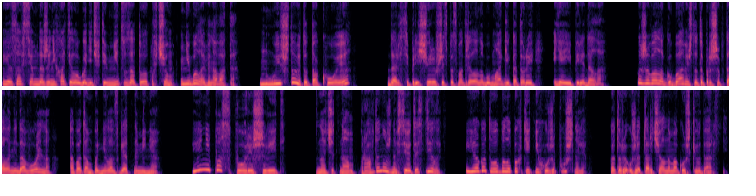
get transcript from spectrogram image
Я совсем даже не хотела угодить в темницу за то, в чем не была виновата. «Ну и что это такое?» Дарси, прищурившись, посмотрела на бумаги, которые я ей передала. Пожевала губами, что-то прошептала недовольно, а потом подняла взгляд на меня. «И не поспоришь ведь. Значит, нам правда нужно все это сделать?» Я готова была пыхтеть не хуже Пушналя, который уже торчал на макушке у Дарси.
